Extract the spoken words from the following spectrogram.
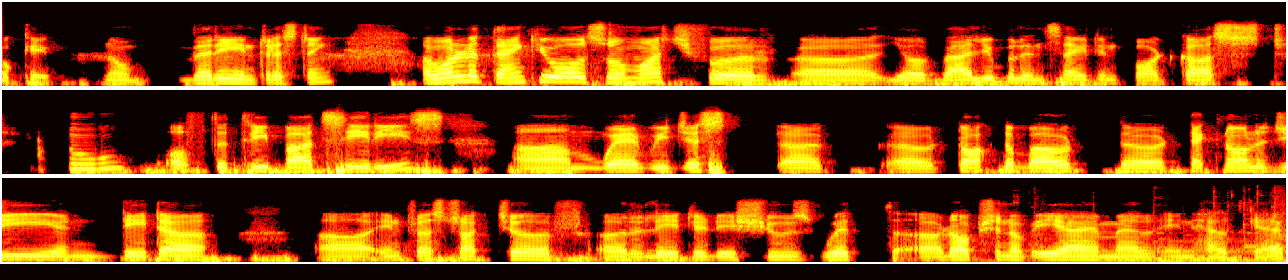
Okay, no, very interesting. I wanted to thank you all so much for uh, your valuable insight in podcast two of the three part series, um, where we just uh, uh, talked about the technology and data uh, infrastructure uh, related issues with adoption of AI ML in healthcare.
